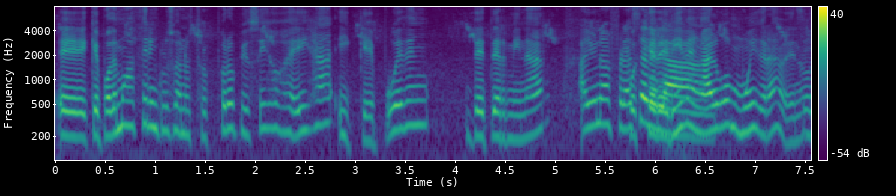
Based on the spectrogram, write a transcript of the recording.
eh, que podemos hacer incluso a nuestros propios hijos e hijas y que pueden determinar hay una frase pues que de deriven algo muy grave, ¿no?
